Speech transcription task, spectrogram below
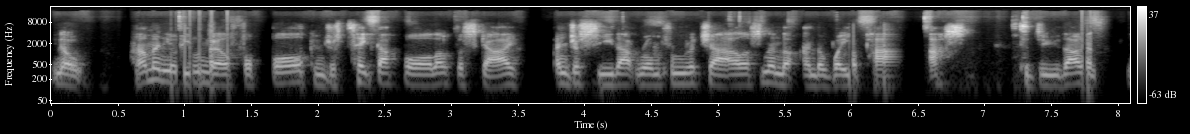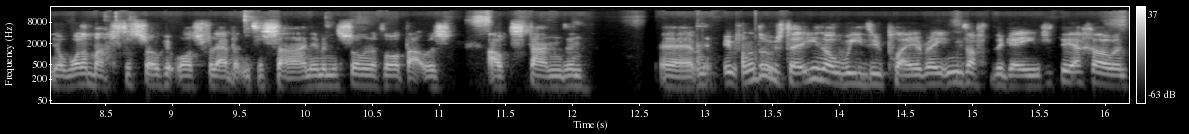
you know, how many people in world football can just take that ball out the sky and just see that run from Richarlison and the, and the way to pass to do that? And, you know, what a masterstroke it was for Everton to sign him in the summer. I thought that was outstanding. Um, it was one of those days, you know, we do player ratings after the games at the Echo, and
